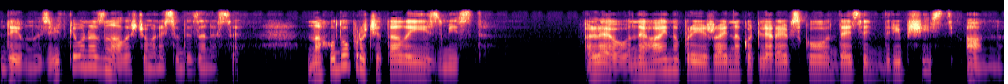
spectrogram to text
Дивно, звідки вона знала, що мене сюди занесе. На ходу прочитала її зміст. Лео, негайно приїжджай на Котляревського 10 дріб 6. Анна.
